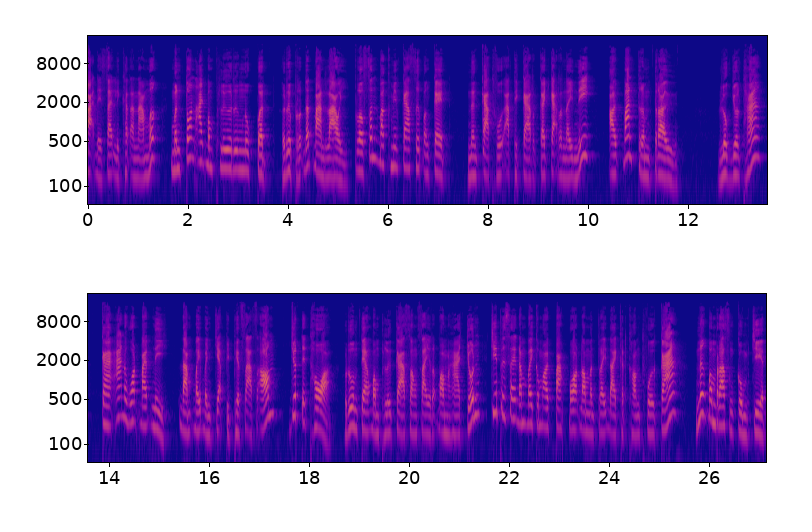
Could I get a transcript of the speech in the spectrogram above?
បដិសេធលិខិតអនាមិកមិនទាន់អាចបំភ្លឺរឿងនោះពិតឬប្រឌិតបានឡើយប្រសិនបើគ្មានការស៊ើបអង្កេត និងការធ្វើអធិការកិច្ចករណីនេះឲ្យបានត្រឹមត្រូវលោកយល់ថា ការអនុវត្តបែបនេះដើម្បីបញ្ជាក់ពីភាពស្អាតស្អំ យុត្តិធម៌រួមទាំងបំភ្លឺការសង្ស័យរបស់មហាជន ជាពិសេសដើម្បីកុំឲ្យប៉ះពាល់ដល់មន្ត្រីដែលខិតខំធ្វើការ និងបម្រើសង្គមជាតិ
